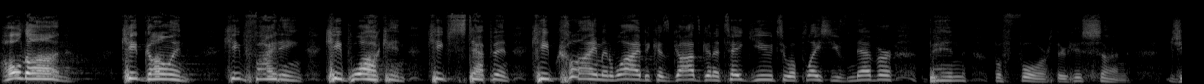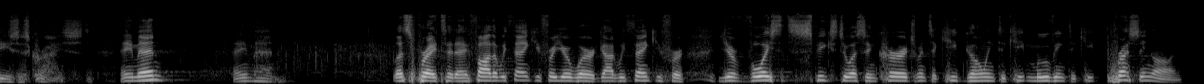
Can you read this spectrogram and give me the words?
Hold on. Keep going. Keep fighting. Keep walking. Keep stepping. Keep climbing. Why? Because God's going to take you to a place you've never been before through His Son, Jesus Christ. Amen. Amen. Let's pray today. Father, we thank you for your word. God, we thank you for your voice that speaks to us encouragement to keep going, to keep moving, to keep pressing on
